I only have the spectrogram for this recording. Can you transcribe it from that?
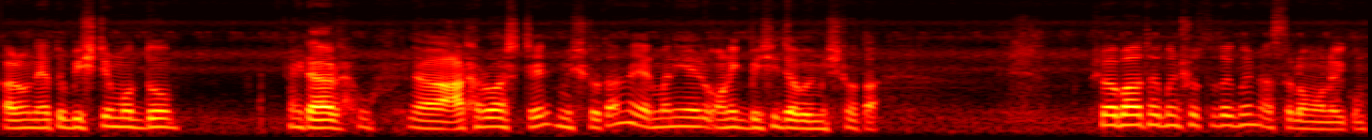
কারণ এত বৃষ্টির মধ্যেও এটার আঠারো আসছে মিষ্টতা, এর মানে এর অনেক বেশি যাবে মিষ্টতা। সবাই ভালো থাকবেন, সুস্থ থাকবেন, আসসালামু আলাইকুম।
